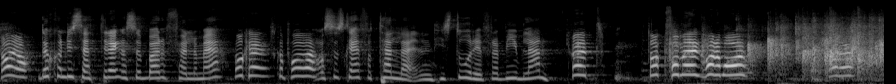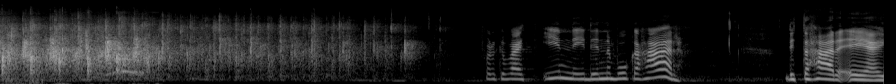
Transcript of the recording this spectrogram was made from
ja, ja. da kan du sette deg og så bare følge med. OK, skal prøve. Og så skal jeg fortelle en historie fra Bibelen. Greit. Takk for meg. Ha det bra. Ha det. For dere vet, inn i denne boka her Dette her er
